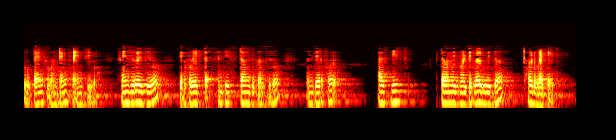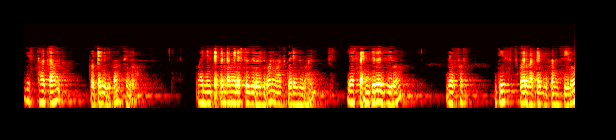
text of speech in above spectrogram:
2 times 1 times sin 0 sin 0 is 0 therefore it this term becomes 0 and therefore as this term is multiplied with the third bracket this third term totally becomes 0 while in second term e raised to 0 is 1 1 square is 1 here sin 0 is 0 therefore this square bracket becomes 0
